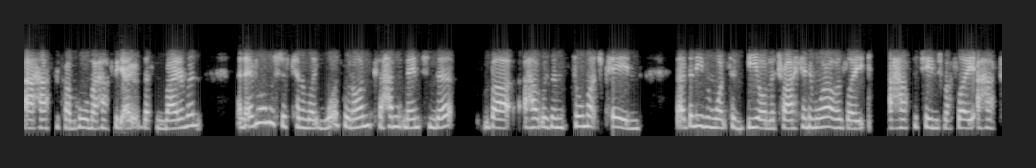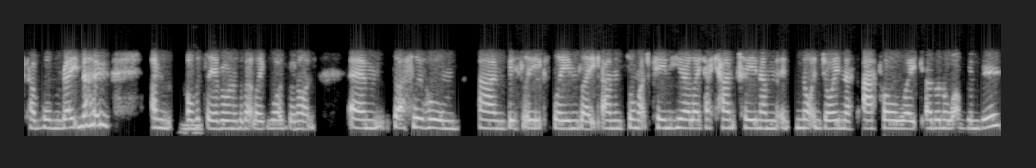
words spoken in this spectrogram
I have to come home. I have to get out of this environment. And everyone was just kind of like, What's going on? Because I hadn't mentioned it, but I was in so much pain that I didn't even want to be on the track anymore. I was like, I have to change my flight. I have to come home right now. And mm. obviously everyone was a bit like, What's going on? Um, so I flew home and basically explained like I'm in so much pain here, like I can't train, I'm not enjoying this at all, like I don't know what I'm going to do.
